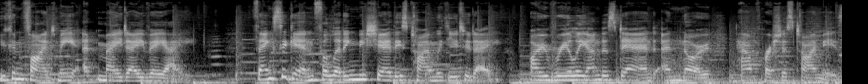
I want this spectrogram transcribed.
You can find me at MaydayVA. Thanks again for letting me share this time with you today. I really understand and know how precious time is.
